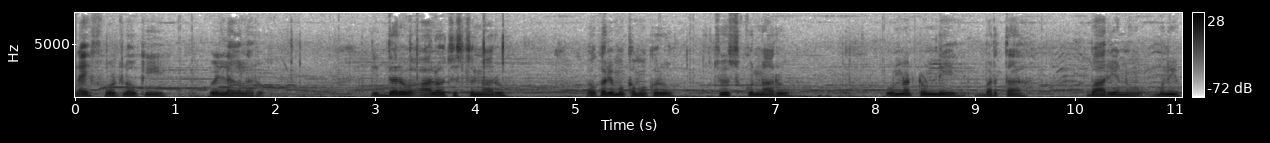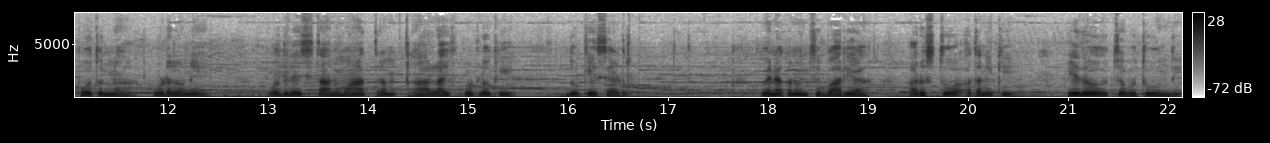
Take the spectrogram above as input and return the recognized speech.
లైఫ్ బోట్లోకి వెళ్ళగలరు. ఇద్దరు ఆలోచిస్తున్నారు ఒకరి ముఖం ఒకరు చూసుకున్నారు. ఉన్నట్టుండి భర్త భార్యను మునిగిపోతున్న ఓడలోనే వదిలేసి తాను మాత్రం ఆ లైఫ్ బోట్లోకి దూకేశాడు. వెనక నుంచి భార్య అరుస్తూ అతనికి ఏదో చెబుతూ ఉంది.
